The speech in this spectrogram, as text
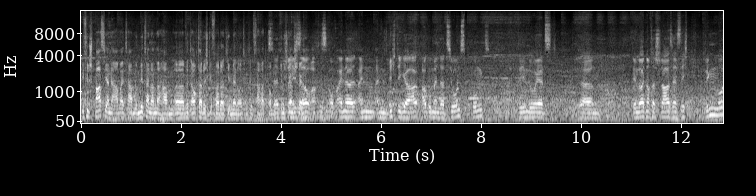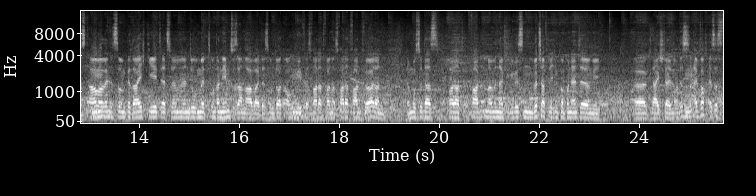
wie viel Spaß sie an der Arbeit haben und miteinander haben, äh, wird auch dadurch gefördert, je mehr Leute mit dem Fahrrad kommen. Selbstverständlich ist auch, das ist auch eine, ein, ein wichtiger Ar- Argumentationspunkt, den du jetzt ähm, den Leuten auf der Straße jetzt nicht bringen musst, Mhm. aber wenn es so im Bereich geht, jetzt wenn, wenn du mit Unternehmen zusammenarbeitest und dort auch irgendwie fürs Fahrradfahren das Fahrradfahren fördern, dann musst du das Fahrradfahren immer mit einer gewissen wirtschaftlichen Komponente irgendwie äh, gleichstellen. Und das ist einfach, es ist,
